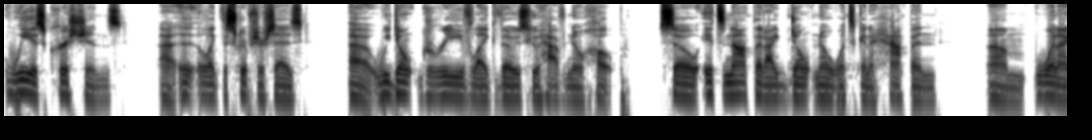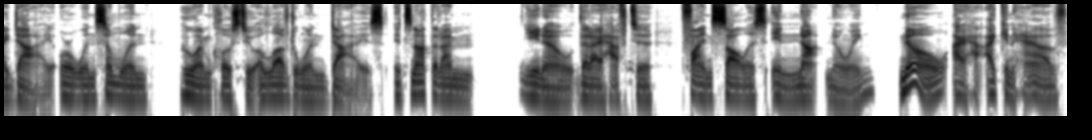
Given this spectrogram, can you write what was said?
we as christians uh, uh, like the scripture says uh, we don't grieve like those who have no hope. So it's not that i don't know what's going to happen um, when i die or when someone who i'm close to a loved one dies. It's not that i'm you know that i have to find solace in not knowing. No i ha- i can have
